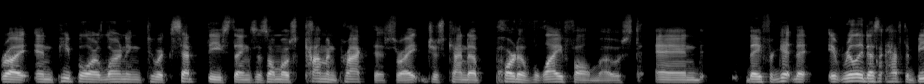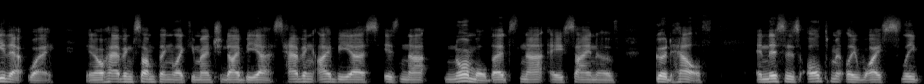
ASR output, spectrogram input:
Right. And people are learning to accept these things as almost common practice, right? Just kind of part of life almost. And they forget that it really doesn't have to be that way. You know having something like you mentioned ibs having ibs is not normal. That's not a sign of good health. And this is ultimately why sleep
